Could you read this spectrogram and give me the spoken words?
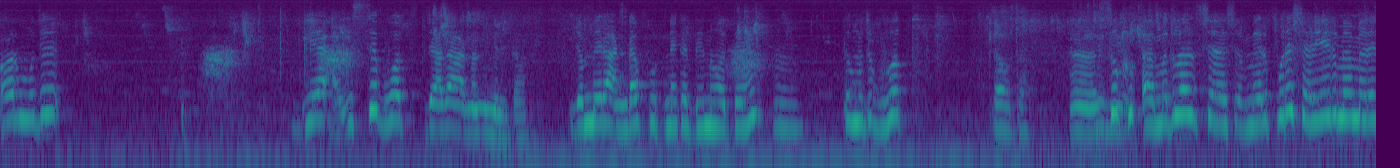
और मुझे ये इससे बहुत ज़्यादा आनंद मिलता। है जब मेरा अंडा फूटने के दिन होते हैं तो मुझे बहुत क्या होता अ, सुख मतलब श, श, मेरे पूरे शरीर में मेरे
